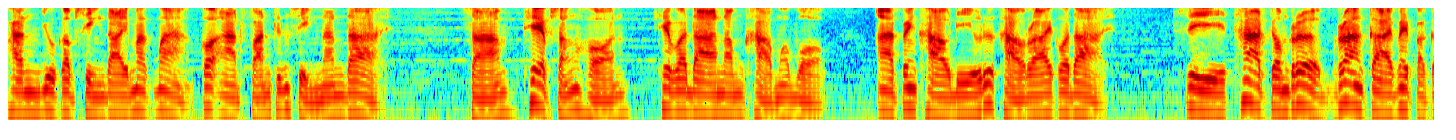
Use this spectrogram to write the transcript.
พันอยู่กับสิ่งใดมากๆ ก็อาจฝันถึงสิ่งนั้นได้ 3. เทพสังหรณ์ เทวดานำข่าวมาบอก อาจเป็นข่าวดีหรือข่าวร้ายก็ได้ 4. ธาตุกำเริบร่างกายไม่ปก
